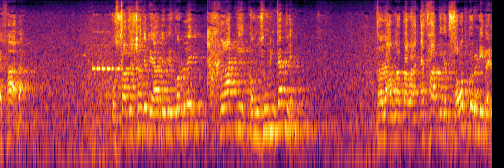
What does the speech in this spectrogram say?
इफादा উস্তাদের সাথে বেয়াদবি করলে আখলাকি কমজোরি থাকলে তাহলে আল্লাহ তালা এফাদিয়ত সলভ করে নেবেন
